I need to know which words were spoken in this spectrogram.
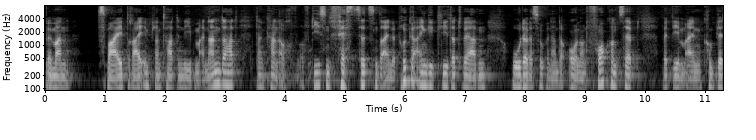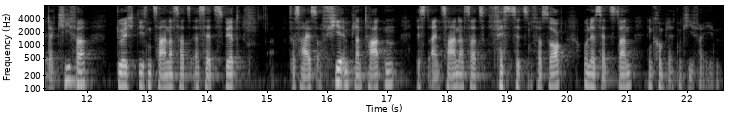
Wenn man zwei, drei Implantate nebeneinander hat, dann kann auch auf diesen festsitzend eine Brücke eingegliedert werden oder das sogenannte All-on-Four-Konzept, bei dem ein kompletter Kiefer durch diesen Zahnersatz ersetzt wird. Das heißt, auf vier Implantaten ist ein Zahnersatz festsitzend versorgt und ersetzt dann den kompletten Kiefer eben.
